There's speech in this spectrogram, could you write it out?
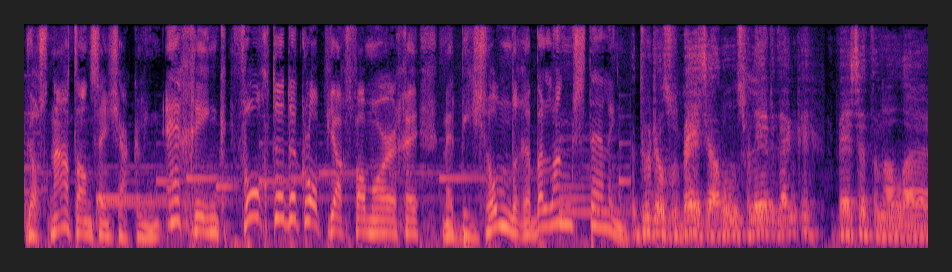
Jos Natans en Jacqueline Eggink volgden de klopjacht van morgen met bijzondere belangstelling. Het doet ons een beetje aan ons verleden denken. Wij zitten al uh,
